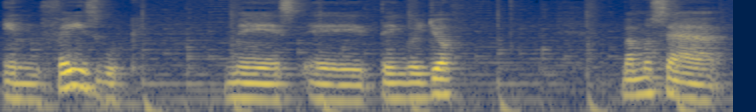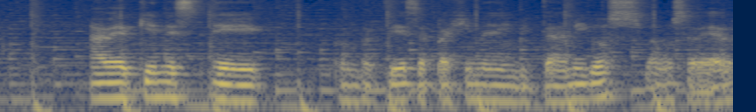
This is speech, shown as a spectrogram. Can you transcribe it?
en Facebook me eh, tengo yo. Vamos a, ver quién es eh, compartir esta página e invitar amigos. Vamos a ver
